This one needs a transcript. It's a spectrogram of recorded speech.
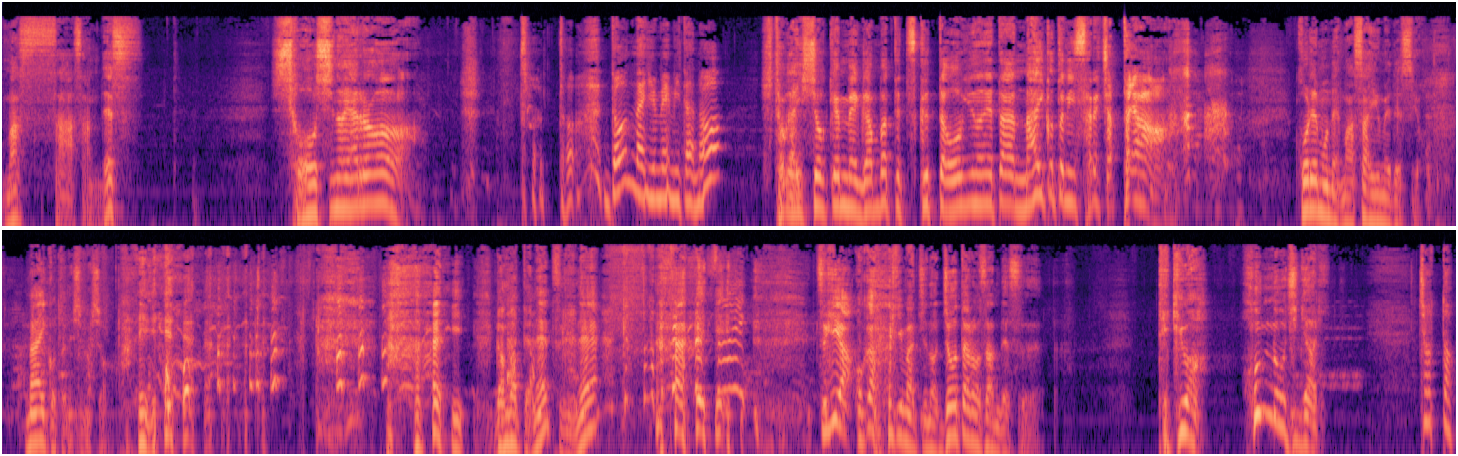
マッサーさんです。少子の野郎。ちょっとどんな夢見たの？人が一生懸命頑張って作った扇のネタはないことにされちゃったよ。これもね正夢ですよ。ないことにしましょうはい。はい頑張ってね次ね。はい。次は岡垣町の丈太郎さんです。敵は本能寺にあり。ちょっと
